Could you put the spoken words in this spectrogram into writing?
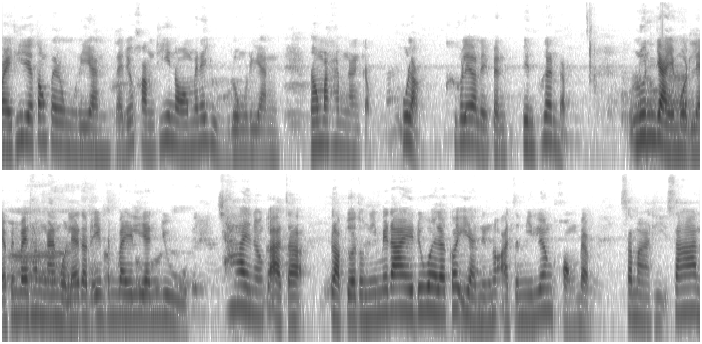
วัยที่จะต้องไปโรงเรียน แต่ด้วยความที่น้องไม่ได้อยู่โรงเรียน น้องมาทำงานกับผู้หลักคือเขาเรียกอะไรเป็นเป็นเพื่อนแบบ รุ่นใหญ่หมดแล้วเป็นวัยทำงานหมดแล้วแต่ตัวเองเป็นวัยเรียนอยู่ ใช่น้องก็อาจจะปรับตัวตรงนี้ไม่ได้ด้วย แล้วก็อีกอย่างหนึ่งน้องอาจจะมีเรื่องของแบบสมาธิสั้น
